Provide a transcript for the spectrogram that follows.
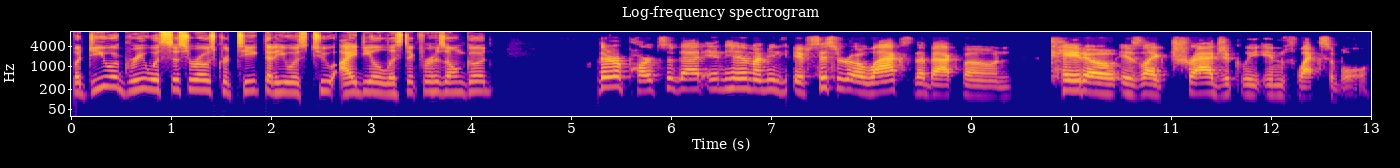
But do you agree with Cicero's critique that he was too idealistic for his own good? There are parts of that in him. I mean, if Cicero lacks the backbone, Cato is like tragically inflexible.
